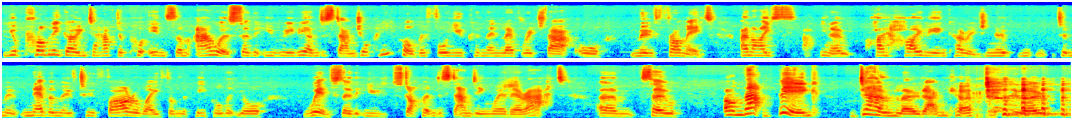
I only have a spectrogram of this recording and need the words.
you're probably going to have to put in some hours so that you really understand your people before you can then leverage that or move from it. And I, you know, I highly encourage no, to move, never move too far away from the people that you're with, so that you stop understanding where they're at. Um, so, on that big download Anka, you know,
